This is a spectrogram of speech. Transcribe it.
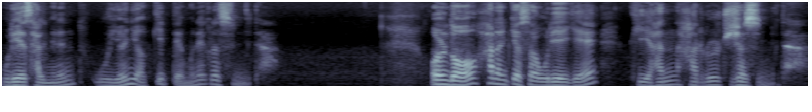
우리의 삶에는 우연이 없기 때문에 그렇습니다. 오늘도 하나님께서 우리에게 귀한 하루를 주셨습니다.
